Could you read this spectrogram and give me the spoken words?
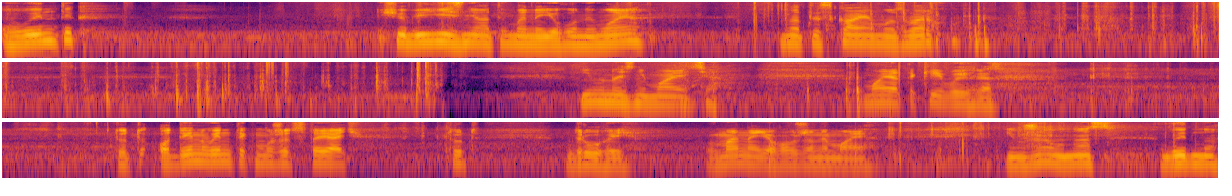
гвинтик. Щоб її зняти, в мене його немає. Натискаємо зверху. І вона знімається. Має такий вигляд. Тут один винтик може стояти, тут другий. В мене його вже немає. І вже у нас видно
